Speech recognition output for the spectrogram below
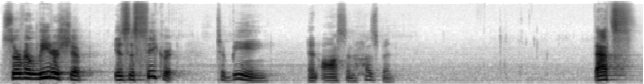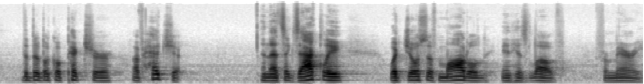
Servant leadership is the secret to being an awesome husband. That's the biblical picture of headship. And that's exactly what Joseph modeled in his love for Mary.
